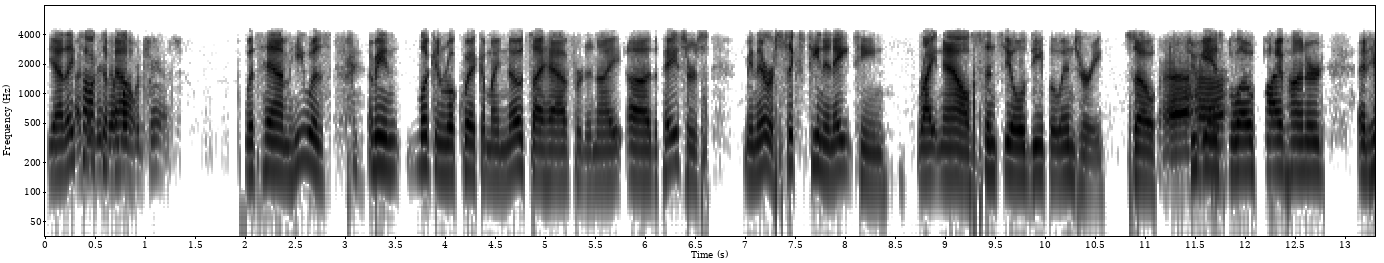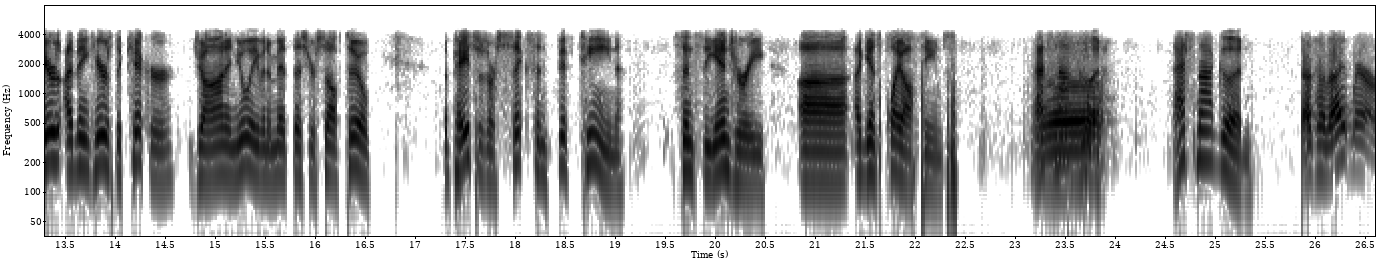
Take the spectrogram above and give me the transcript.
yeah, they I talked they about much of a chance. with him, he was. I mean, looking real quick at my notes I have for tonight, uh, the Pacers. I mean, they were 16 and 18 right now since the Oladipo injury. So two Uh-huh. games below 500. And here's, I think, here's the kicker, John, and you'll even admit this yourself too. The Pacers are six and 15 since the injury uh, against playoff teams. That's not Uh, good. That's not good. That's a nightmare.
